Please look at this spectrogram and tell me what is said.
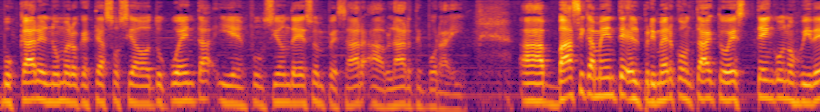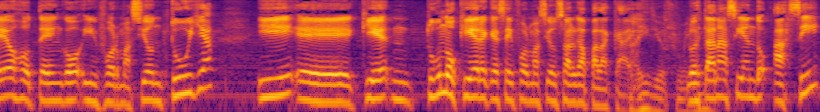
buscar el número que esté asociado a tu cuenta y en función de eso empezar a hablarte por ahí. Ah, básicamente el primer contacto es tengo unos videos o tengo información tuya y eh, tú no quieres que esa información salga para la calle. Ay, Dios mío. Lo están haciendo así.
